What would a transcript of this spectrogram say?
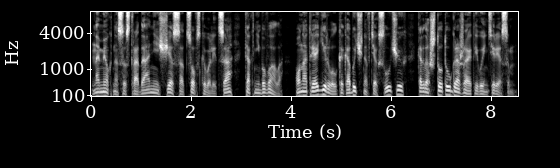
Намек на сострадание исчез с отцовского лица, как не бывало. Он отреагировал, как обычно в тех случаях, когда что-то угрожает его интересам.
